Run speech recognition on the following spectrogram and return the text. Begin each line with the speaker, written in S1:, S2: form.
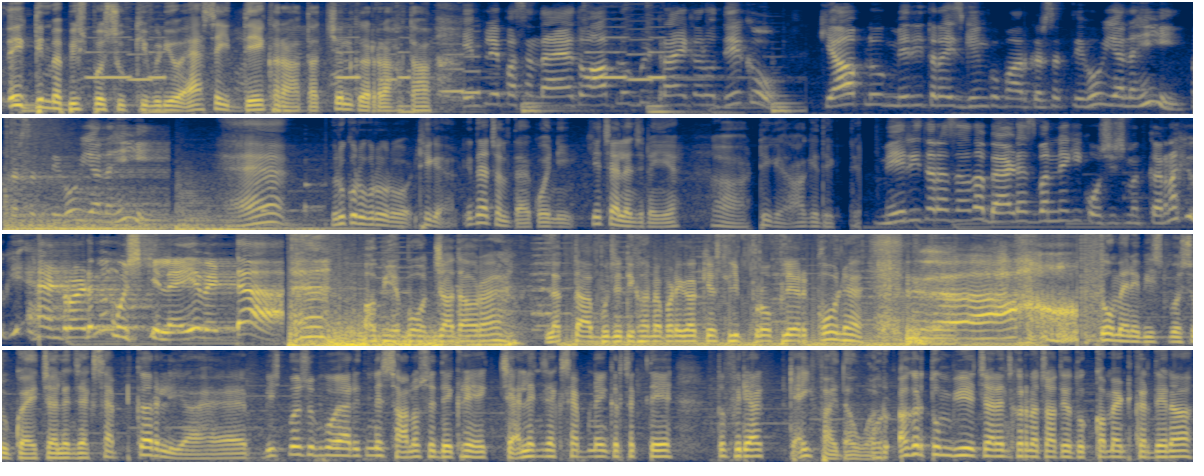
S1: एक दिन मैं बिस्पो सुख की वीडियो ऐसे ही देख रहा था चिल कर रहा था।
S2: गेम प्ले पसंद आया तो आप लोग भी ट्राई करो देखो। क्या आप लोग मेरी तरह इस गेम को पार कर सकते हो या नहीं? कर सकते हो या नहीं?
S1: है? रुको रुको रुको ठीक है इतना चलता है कोई नहीं ये चैलेंज नहीं है। हाँ ठीक है आगे देखते हैं।
S2: मेरी तरह ज़्यादा बैड एस बनने की कोशिश मत करना क्योंकि एंड्रॉइड में मुश्किल है ये बेटा।
S1: है? अब ये बहुत ज़्यादा हो रहा है। लगता है मुझे दिखाना पड़ेगा कि असली प्रो प्लेयर कौन है। तो मैंने बीस्ट बॉय का चैलेंज एक्सेप्ट कर लिया है। बीस्ट बॉय को यार इतने सालों से देख रहे हैं एक चैलेंज एक्सेप्ट नहीं कर सकते। तो फिर यार क्या ही फ़ायदा हुआ? और अगर तुम भी ये चैलेंज करना चाहते हो तो कमेंट कर देना।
